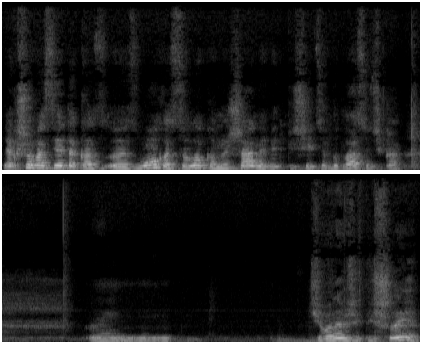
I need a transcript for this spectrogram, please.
Якщо у вас є така е, змога, село Камишани, відпишіться, будь ласочка. Чи вони вже пішли?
